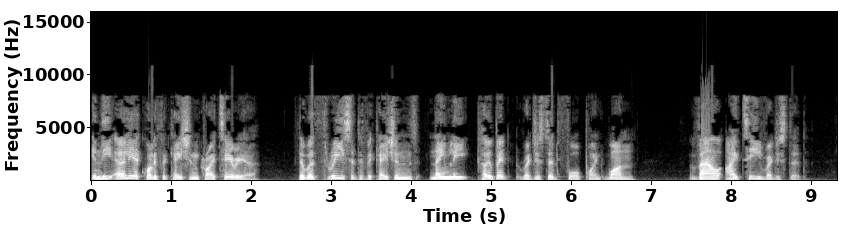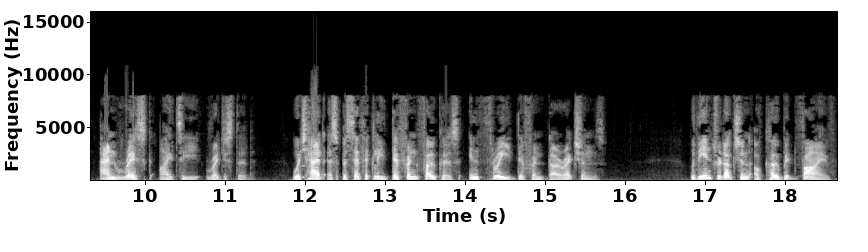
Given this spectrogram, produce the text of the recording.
In the earlier qualification criteria, there were three certifications, namely COBIT Registered 4.1, VAL IT Registered, and Risk IT Registered, which had a specifically different focus in three different directions. With the introduction of COBIT 5,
